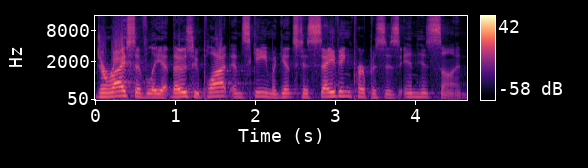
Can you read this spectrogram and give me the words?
derisively at those who plot and scheme against his saving purposes in his Son.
